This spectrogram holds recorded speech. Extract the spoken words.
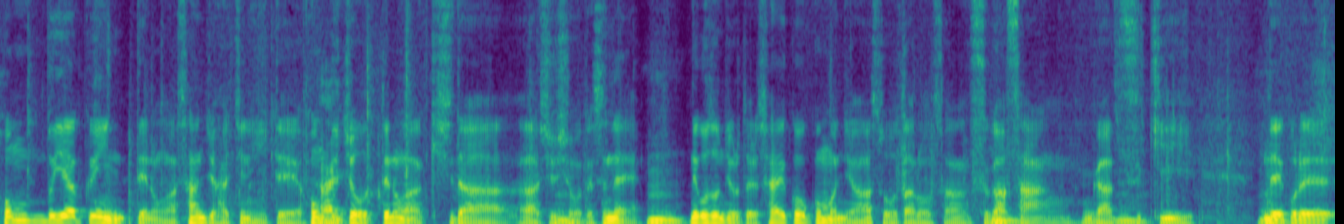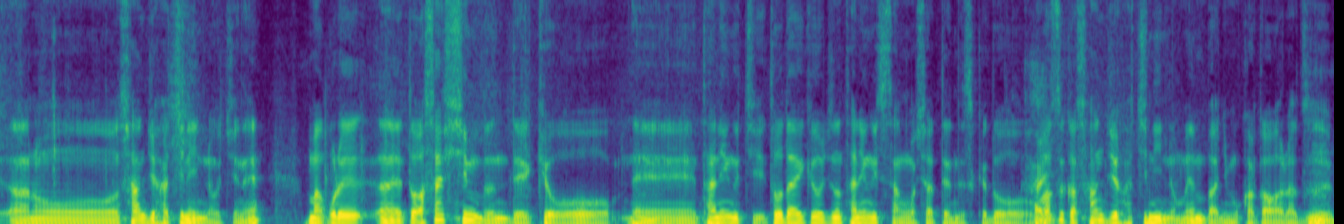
本部役員っていうのが38人いて、本部長っていうのが岸田あ首相ですね、でご存知の通り、最高顧問には麻生太郎さん、菅さんがつき、でこれ、あのー、38人のうちね、まあ、これ、えー、と朝日新聞で今日、えー谷口東大教授の谷口さんがおっしゃってるんですけど、はい。わずか38人のメンバーにもかかわらず、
